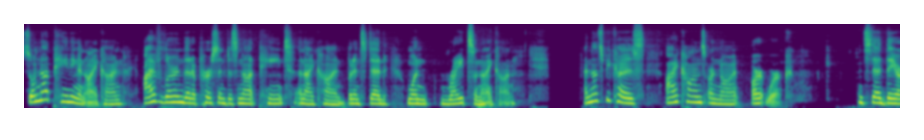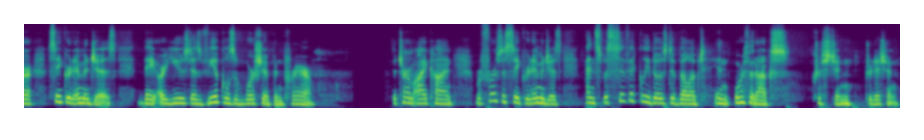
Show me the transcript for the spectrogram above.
So I'm not painting an icon. I've learned that a person does not paint an icon, but instead one writes an icon. And that's because icons are not artwork. Instead, they are sacred images. They are used as vehicles of worship and prayer. The term icon refers to sacred images, and specifically those developed in Orthodox Christian tradition.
